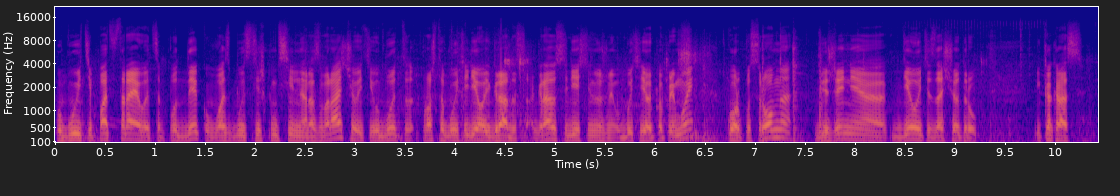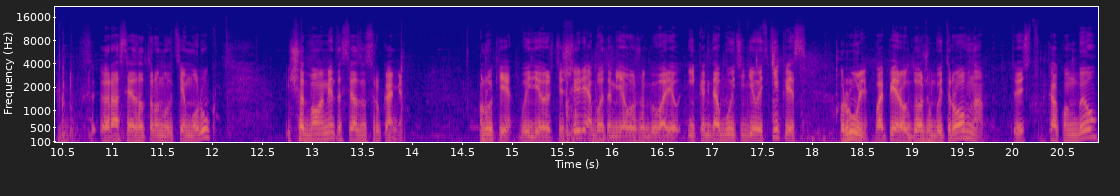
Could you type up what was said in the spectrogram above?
вы будете подстраиваться под деку, у вас будет слишком сильно разворачивать, и вы будет, просто будете делать градусы. А градусы здесь не нужны. Вы будете делать по прямой, корпус ровно, движение делайте за счет рук. И как раз, раз я затронул тему рук, еще два момента связаны с руками. Руки вы делаете шире, об этом я уже говорил. И когда будете делать киклис, руль, во-первых, должен быть ровно, то есть как он был,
